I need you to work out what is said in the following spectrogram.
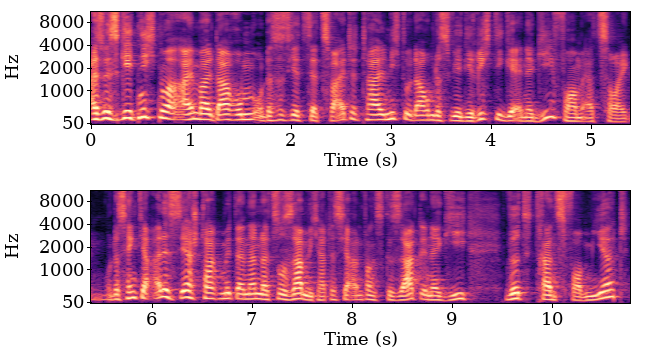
Also es geht nicht nur einmal darum, und das ist jetzt der zweite Teil, nicht nur darum, dass wir die richtige Energieform erzeugen. Und das hängt ja alles sehr stark miteinander zusammen. Ich hatte es ja anfangs gesagt, Energie wird transformiert.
